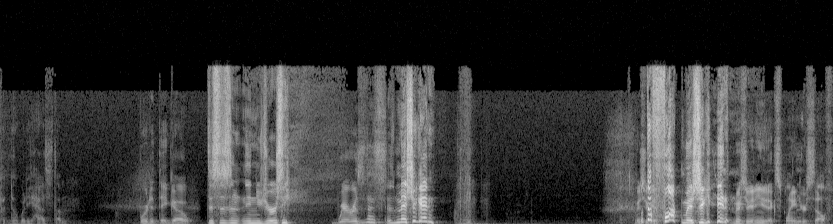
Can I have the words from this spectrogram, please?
But nobody has them. Where did they go? This isn't in New Jersey. Where is this? It's Michigan. What the fuck, Michigan? Michigan, you need to explain yourself.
